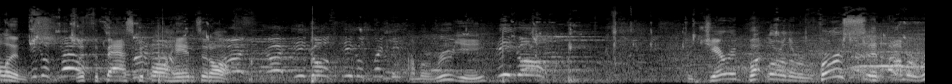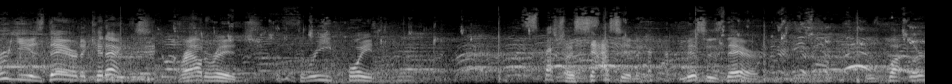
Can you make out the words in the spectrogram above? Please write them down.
Rollins with the basketball hands it off. Eagles, Eagles, Omoruyi to Jared Butler on the reverse, and Omoruyi is there to connect. Brownridge, a three-point Special. assassin, misses there. Here's Butler.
